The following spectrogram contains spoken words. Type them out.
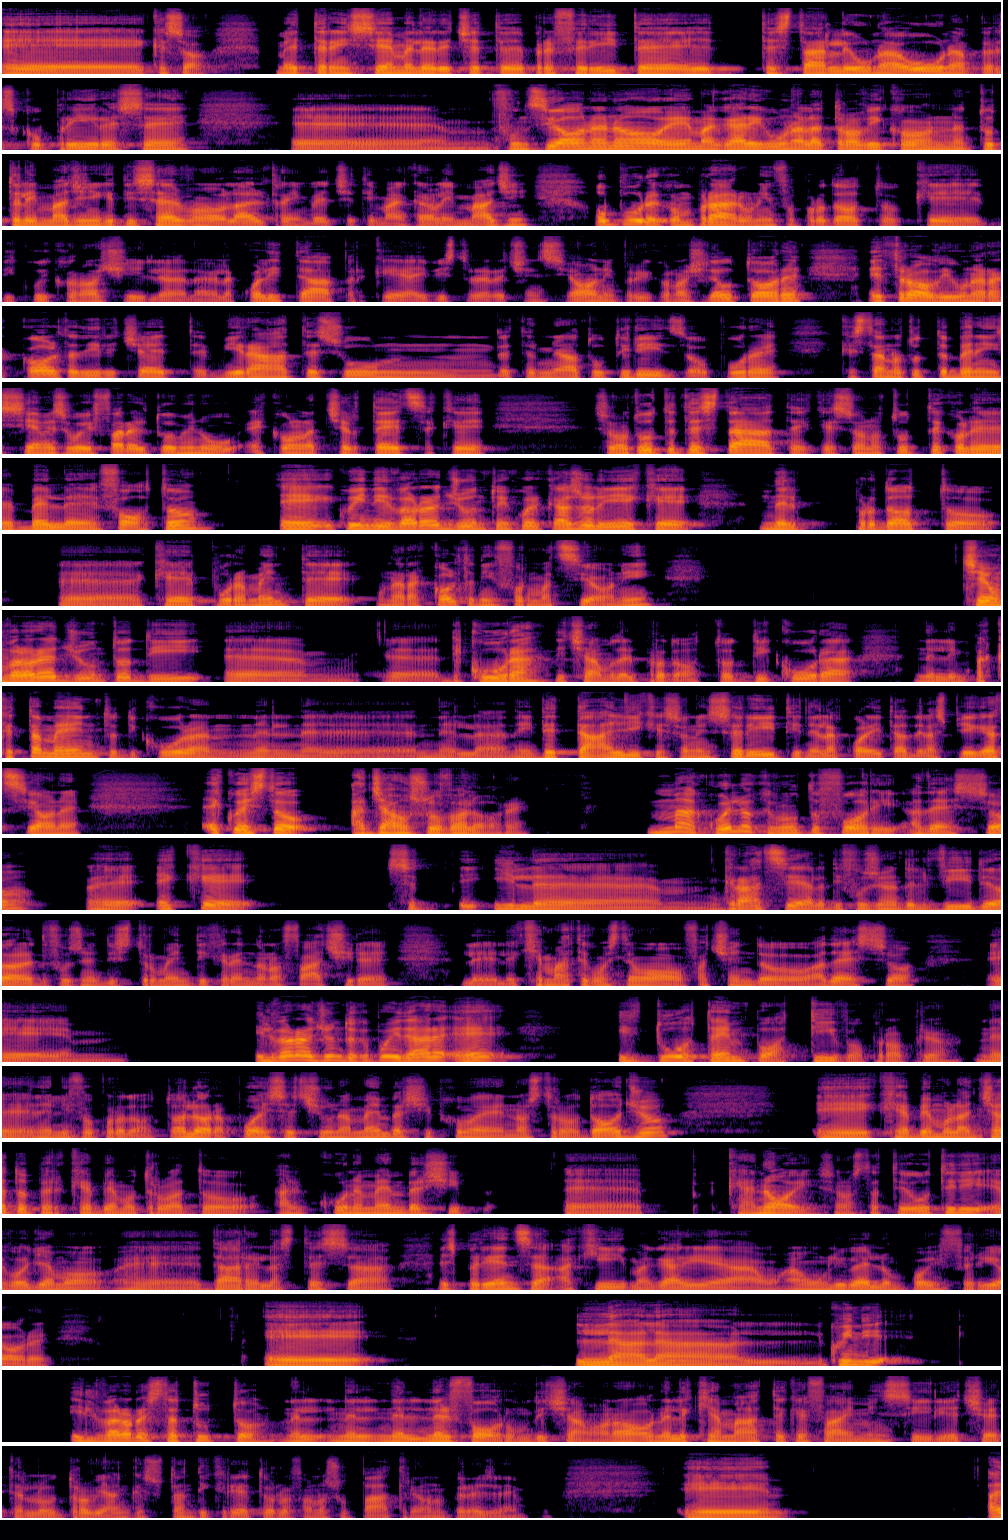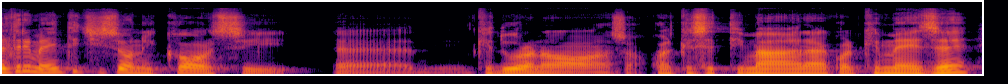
e che so, mettere insieme le ricette preferite e testarle una a una per scoprire se eh, funzionano e magari una la trovi con tutte le immagini che ti servono, l'altra invece ti mancano le immagini, oppure comprare un infoprodotto che, di cui conosci la, la, la, qualità perché hai visto le recensioni, perché conosci l'autore e trovi una raccolta di ricette mirate su un determinato utilizzo, oppure che stanno tutte bene insieme se vuoi fare il tuo menù e con la certezza che sono tutte testate, che sono tutte con le belle foto e quindi il valore aggiunto in quel caso lì è che nel prodotto eh, che è puramente una raccolta di informazioni c'è un valore aggiunto di, ehm, eh, di, cura, diciamo, del prodotto, di cura nell'impacchettamento, di cura nel, nel, nei dettagli che sono inseriti, nella qualità della spiegazione e questo ha già un suo valore. Ma quello che è venuto fuori adesso eh, è che se, il, ehm, grazie alla diffusione del video, alla diffusione di strumenti che rendono facile le, le chiamate come stiamo facendo adesso, ehm, il valore aggiunto che puoi dare è il tuo tempo attivo proprio ne, nell'infoprodotto. Allora può esserci una membership come il nostro dojo eh, che abbiamo lanciato perché abbiamo trovato alcune membership eh, che a noi sono state utili e vogliamo eh, dare la stessa esperienza a chi magari è a, a un livello un po' inferiore e la la quindi il valore sta tutto nel nel nel nel forum diciamo, no, o nelle chiamate che fai mensili, eccetera. Lo trovi anche su tanti creator, lo fanno su Patreon per esempio. Ehm, altrimenti ci sono i corsi, ehm, che durano, so, qualche settimana, qualche mese,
